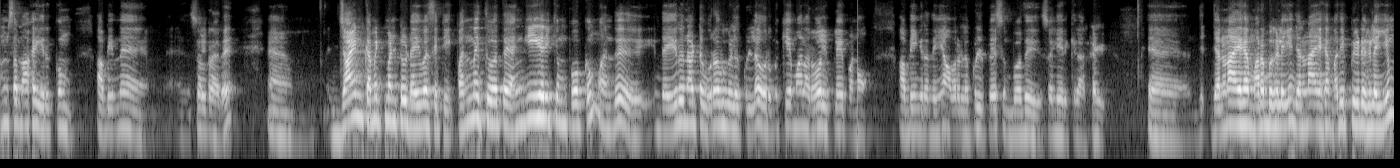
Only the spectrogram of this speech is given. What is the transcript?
அம்சமாக இருக்கும் அப்படின்னு சொல்றாரு. ஜாயிண்ட் கமிட்மெண்ட் டு டைவர்சிட்டி பன்மைத்துவத்தை அங்கீகரிக்கும் போக்கும் வந்து இந்த இரு நாட்டு உறவுகளுக்குள்ள ஒரு முக்கியமான ரோல் பிளே பண்ணும் அப்படிங்கிறதையும் அவர்களுக்குள் பேசும்போது சொல்லியிருக்கிறார்கள். ஜனநாயக மரபுகளையும் ஜனநாயக மதிப்பீடுகளையும்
